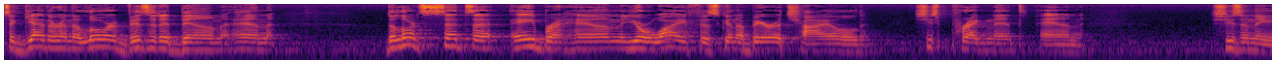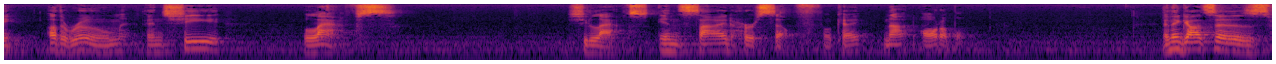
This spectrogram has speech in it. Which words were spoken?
together and the Lord visited them and the Lord said to Abraham, Your wife is going to bear a child. She's pregnant and she's in the other room and she laughs. She laughs inside herself, okay? Not audible. And then God says,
